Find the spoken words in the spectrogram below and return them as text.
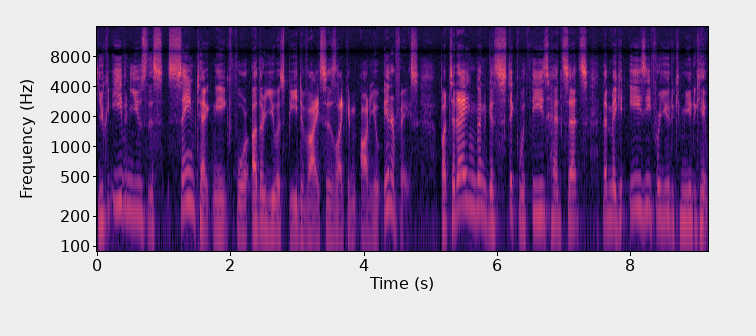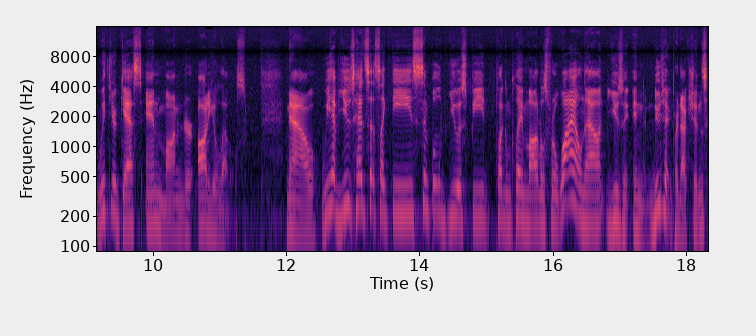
You can even use this same technique for other USB devices like an audio interface. But today I'm going to stick with these headsets that make it easy for you to communicate with your guests and monitor audio levels. Now, we have used headsets like these, simple USB plug and play models for a while now using in NewTek productions,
